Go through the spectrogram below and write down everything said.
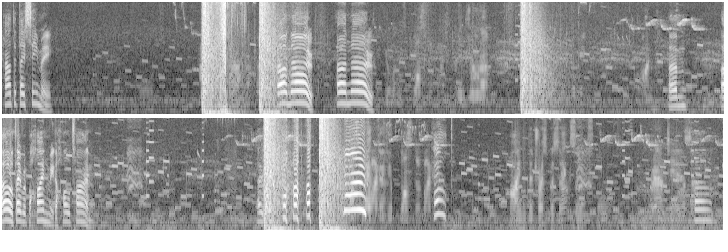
How did they see me? Oh no! Oh no! Um. Oh, they were behind me the whole time. Oh, no! Help! Find the trespasser. Around here Oh. somewhere.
